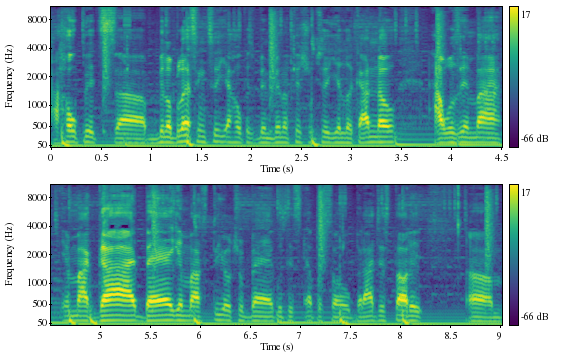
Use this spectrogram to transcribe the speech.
I hope it's uh, been a blessing to you. I hope it's been beneficial to you. Look, I know I was in my in my God bag, in my spiritual bag with this episode, but I just thought it um,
